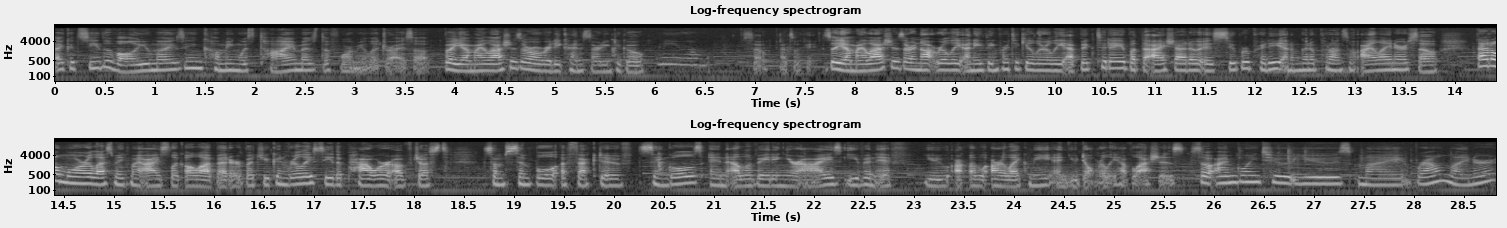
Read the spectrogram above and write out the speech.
I could see the volumizing coming with time as the formula dries up. But yeah, my lashes are already kind of starting to go so that's okay. So yeah, my lashes are not really anything particularly epic today, but the eyeshadow is super pretty and I'm gonna put on some eyeliner, so that'll more or less make my eyes look a lot better, but you can really see the power of just some simple, effective singles in elevating your eyes, even if you are, are like me and you don't really have lashes. So I'm going to use my brown liner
